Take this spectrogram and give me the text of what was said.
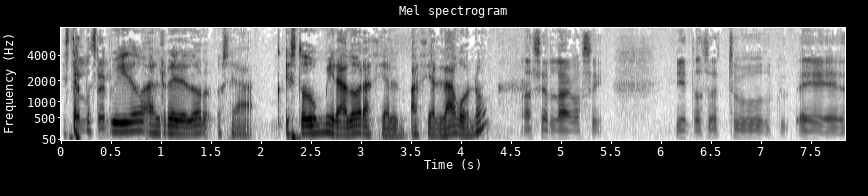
Está construido alrededor, o sea, es todo un mirador hacia el, hacia el lago, ¿no? Hacia el lago, sí. Y entonces tú eh,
